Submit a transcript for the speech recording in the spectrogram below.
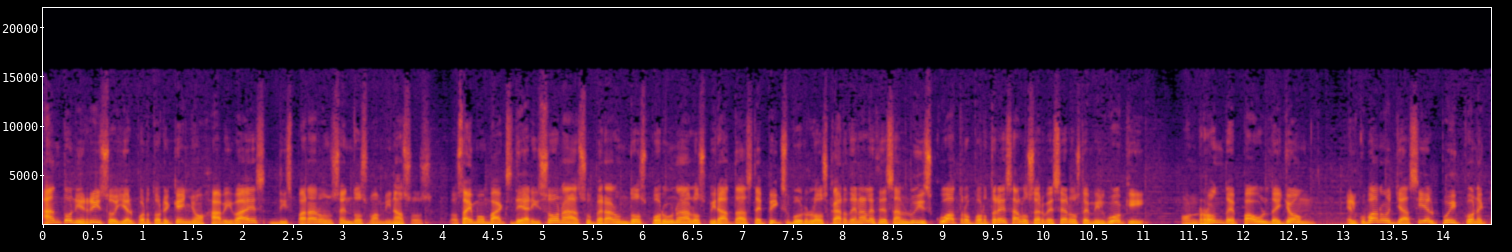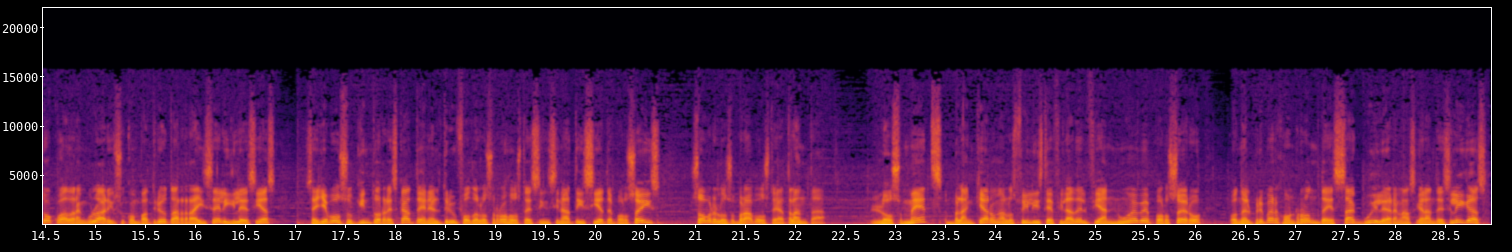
Anthony Rizzo y el puertorriqueño Javi Baez dispararon sendos bambinazos. Los Diamondbacks de Arizona superaron 2 por 1 a los Piratas de Pittsburgh. Los Cardenales de San Luis 4 por 3 a los Cerveceros de Milwaukee. Honrón de Paul de Jong. El cubano Yaciel Puig conectó cuadrangular y su compatriota Raizel Iglesias se llevó su quinto rescate en el triunfo de los Rojos de Cincinnati 7 por 6 sobre los Bravos de Atlanta. Los Mets blanquearon a los Phillies de Filadelfia 9 por 0 con el primer jonrón de Zach Wheeler en las grandes ligas,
